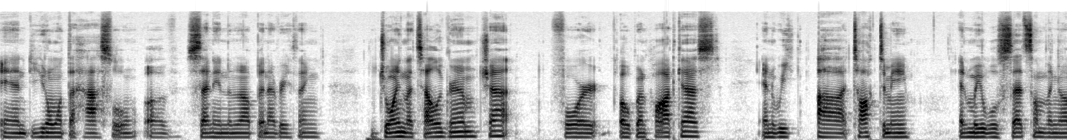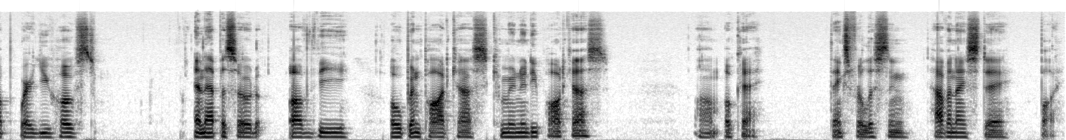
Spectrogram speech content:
and you don't want the hassle of setting it up and everything, join the Telegram chat for Open Podcast and we uh, talk to me and we will set something up where you host an episode of the Open Podcast Community Podcast. Um, okay. Thanks for listening. Have a nice day. Bye.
